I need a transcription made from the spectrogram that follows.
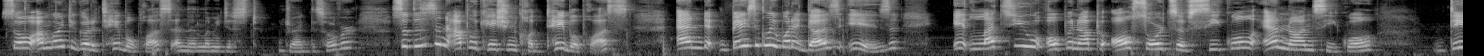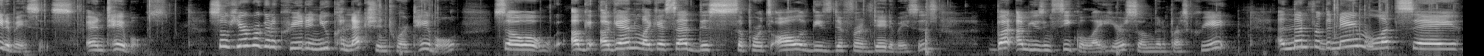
So I'm going to go to Table Plus, and then let me just drag this over. So this is an application called Table Plus, and basically what it does is it lets you open up all sorts of SQL and non-SQL databases and tables. So here we're going to create a new connection to our table. So again, like I said, this supports all of these different databases, but I'm using SQLite here, so I'm going to press create. And then for the name, let's say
